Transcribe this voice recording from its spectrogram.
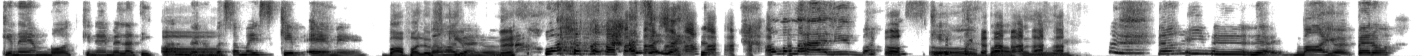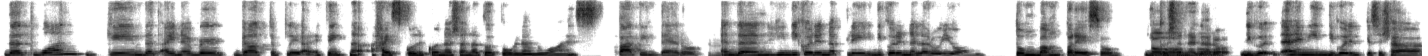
kinembot, kinemelatik, parang Oo. ganun. Basta may skip eme. Buffalo Mga skip. ganun. Asa siya? Ang mamahalin, buffalo Oh. skip. Oo, buffalo eh. Tangina. Yeah, Mga yun. Pero that one game that I never got to play, I think na high school ko na siya natutunan was Patintero. And then, hindi ko rin na-play, hindi ko rin nalaro yung Tumbang Preso. Hindi ko Oo, siya nalaro. Hindi ko, I mean, hindi ko rin kasi siya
